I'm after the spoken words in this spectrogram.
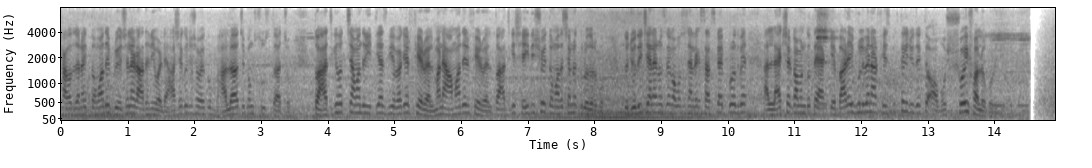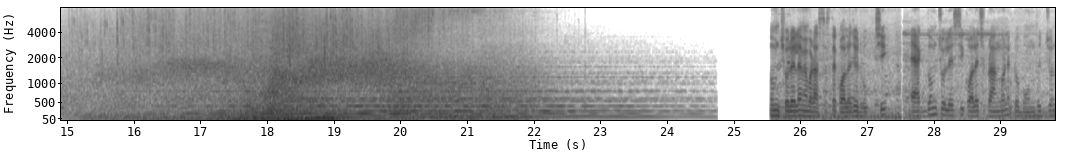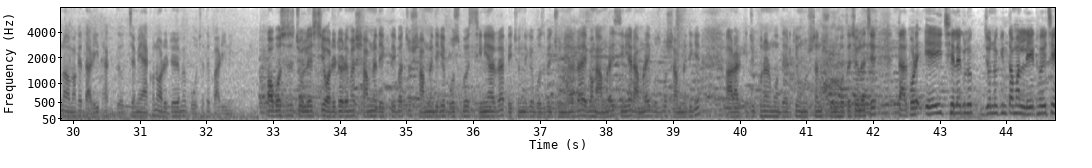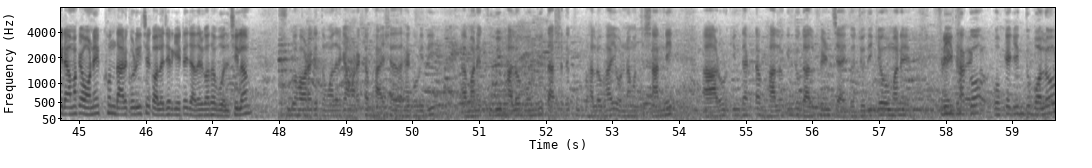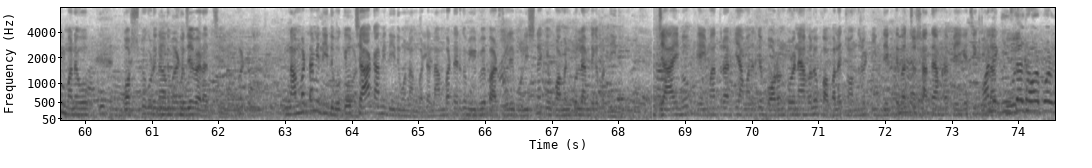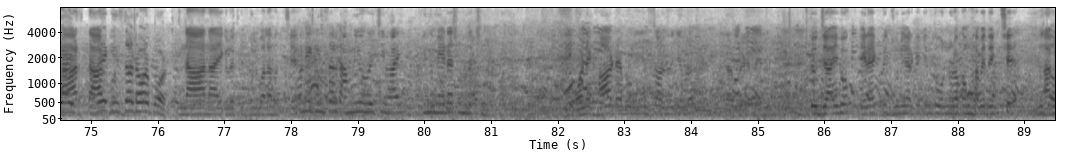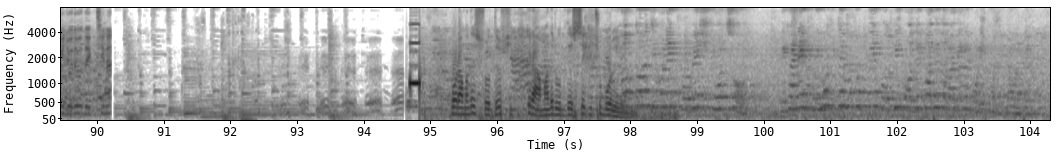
স্বাগত জানাই তোমাদের প্রিয় চ্যানেল রাধানী ওয়ার্ল্ডে আশা করছি সবাই খুব ভালো আছো এবং সুস্থ আছো। তো আজকে হচ্ছে আমাদের ইতিহাস বিভাগের ফেয়ারওয়েল মানে আমাদের ফেয়ারওয়েল তো আজকে সেই দৃশ্যই তোমাদের সামনে তুলে ধরবো। তো যদি চ্যানেল হচ্ছে অবশ্যই চ্যানেলকে সাবস্ক্রাইব করে দেবে আর লাইক শেয়ার কমেন্ট করতে একেবারেই ভুলবেন আর ফেসবুক থেকে যদি দেখতে, অবশ্যই ফলো করে দিবে। চলে এলাম, এবার আস্তে আস্তে কলেজে ঢুকছি। একদম চলে এসেছি কলেজ প্রাঙ্গণে। একটু বন্ধুর জন্য আমাকে দাঁড়িয়ে থাকতে হচ্ছে। আমি এখন অডিটোরিয়ামে পৌঁছাতে পারিনি। অবশেষে চলে এসেছি অডিটোরিয়ামের সামনে। দেখতেই পাচ্ছ, সামনের দিকে বসবো সিনিয়ররা পেছন দিকে বসবে জুনিয়ররা এবং আমরাই সিনিয়র আমরাই বসবো সামনে দিকে। আর আর কিছুক্ষণের মধ্যে আর কি অনুষ্ঠান শুরু হতে চলেছে। তারপরে এই ছেলেগুলোর জন্য কিন্তু আমার লেট হয়েছে। এরা আমাকে অনেকক্ষণ দাঁড় করিয়েছে কলেজের গেটে যাদের কথা বলছিলাম। শুরু হওয়ার আগে তোমাদেরকে আমার একটা ভাইয়ের সাথে দেখা করে দিই। মানে খুবই ভালো বন্ধু, তার সাথে খুব ভালো ভাই। ওর নাম হচ্ছে সান্নিক। আর ওর কিন্তু একটা ভালো কিন্তু গার্লফ্রেন্ড চাই। তো যদি কেউ মানে ফ্রি থাকো ওকে কিন্তু বলো মানে ও খুব কষ্ট করে কিন্তু খুঁজে বেড়াচ্ছে। নাম্বারটা আমি দিয়ে দেবো কেউ চাক আমি দিয়ে দেবো নাম্বারটা নাম্বারটা এরকম ইউটিউবে পার্সোনালি বলিস না কেউ কমেন্ট করলে আমি তোকে দিয়ে দেবো। যাই হোক এইমাত্র আর কি আমাদেরকে বরণ করে নেওয়া হলো। কপালে চন্দ্রের টিপ দেখতে পাচ্ছ সাথে আমরা পেয়ে গেছি অনেক ইনসাল্ট হওয়ার পর আর তার ইনসাল্ট হওয়ার পর। না না এগুলো একটু ভুল বলা হচ্ছে। অনেক ইনসাল্ট আমিও হয়েছি ভাই কিন্তু মেয়েটা সুন্দর ছিল। অনেক হার্ড এবং ইনসাল্ট হয়েছে আমরা। তারপরে তো যাই হোক এরা একটু জুনিয়রকে কিন্তু অন্যরকম ভাবে দেখছে আমি যদিও দেখছি না। পর আমাদের শ্রদ্ধেয় শিক্ষিকারা আমাদের উদ্দেশ্যে কিছু বললেন।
